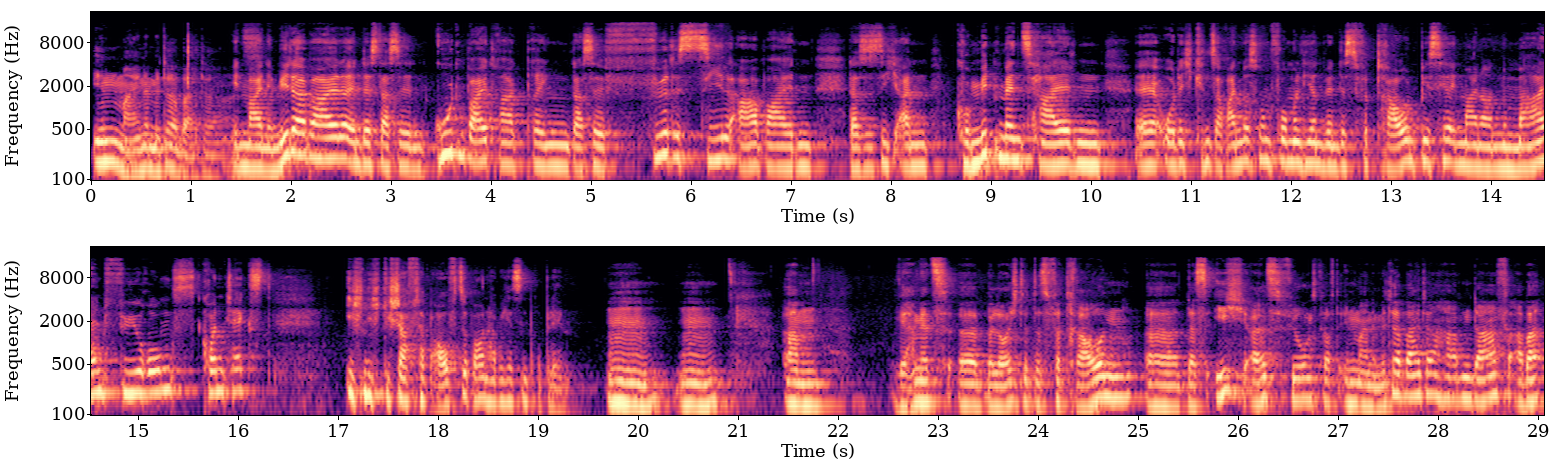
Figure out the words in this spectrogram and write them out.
in meine Mitarbeiter. In meine Mitarbeiter, in das, dass sie einen guten Beitrag bringen, dass sie für das Ziel arbeiten, dass sie sich an Commitments halten äh, oder ich kann es auch andersrum formulieren, wenn das Vertrauen bisher in meiner normalen Führungskontext ich nicht geschafft habe aufzubauen, habe ich jetzt ein Problem. Mm, mm. Ähm, wir haben jetzt äh, beleuchtet das Vertrauen, äh, das ich als Führungskraft in meine Mitarbeiter haben darf, aber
